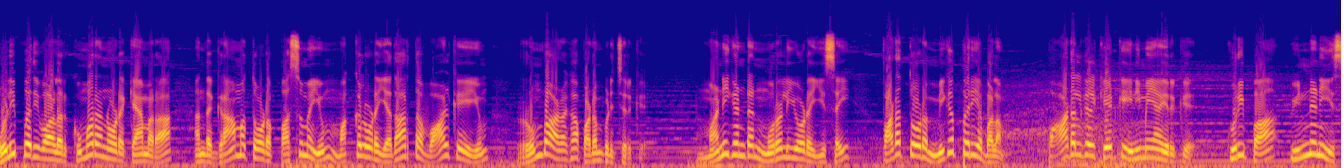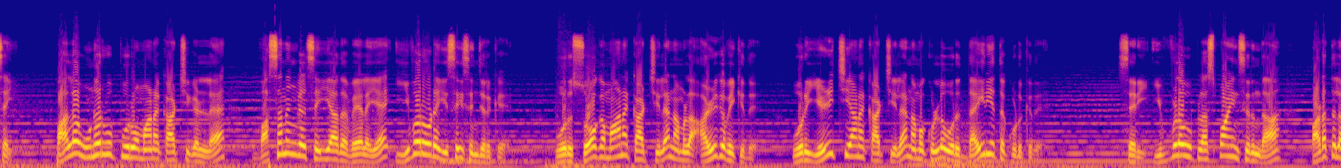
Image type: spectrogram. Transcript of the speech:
ஒளிப்பதிவாளர் குமரனோட கேமரா அந்த கிராமத்தோட பசுமையும் மக்களோட யதார்த்த வாழ்க்கையையும் ரொம்ப அழகா படம் பிடிச்சிருக்கு. மணிகண்டன் முரளியோட இசை படத்தோட மிகப்பெரிய பலம் பாடல்கள் கேட்க இனிமையா இருக்கு. குறிப்பா பின்னணி இசை பல உணர்வுபூர்வமான காட்சிகள்ல வசனங்கள் செய்யாத வேலையை இவரோட இசை செஞ்சிருக்கு. ஒரு சோகமான காட்சியில நம்மள அழுக வைக்குது. ஒரு எழுச்சியான காட்சியில நமக்குள்ள ஒரு தைரியத்தை கொடுக்குது. சரி இவ்வளவு ப்ளஸ் பாயிண்ட்ஸ் இருந்தா படத்துல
